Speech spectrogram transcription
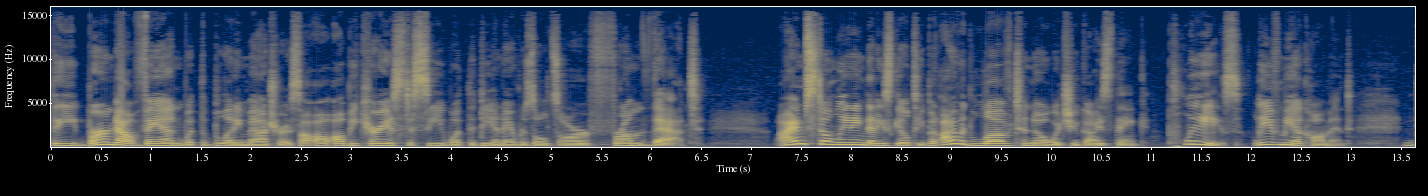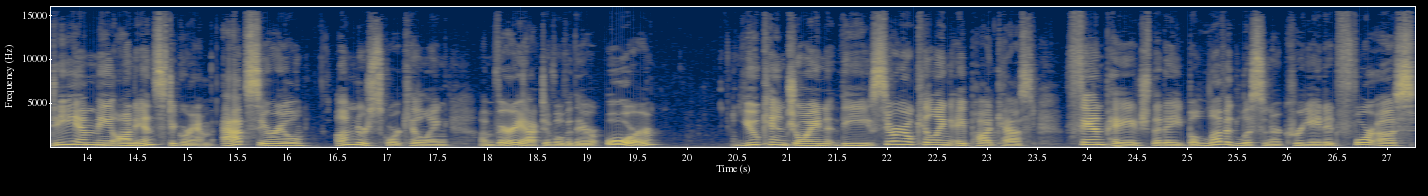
the burned out van with the bloody mattress, I'll, I'll be curious to see what the DNA results are from that. I'm still leaning that he's guilty, but I would love to know what you guys think. Please leave me a comment. DM me on Instagram at serial underscore killing. I'm very active over there. Or you can join the Serial Killing a Podcast fan page that a beloved listener created for us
